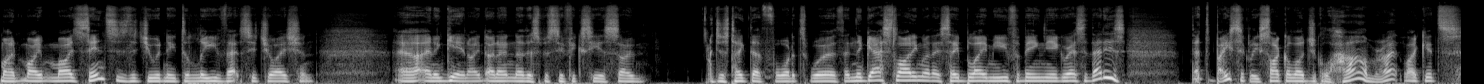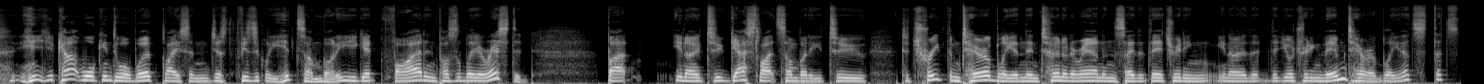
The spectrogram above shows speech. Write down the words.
my my my sense is that you would need to leave that situation. Uh, and again, I, I don't know the specifics here, so just take that for what it's worth. And the gaslighting, where they say blame you for being the aggressor, that is that's basically psychological harm, right? Like it's you can't walk into a workplace and just physically hit somebody. You get fired and possibly arrested. But you know, to gaslight somebody, to to treat them terribly, and then turn it around and say that they're treating, you know, that, that you're treating them terribly. That's that's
